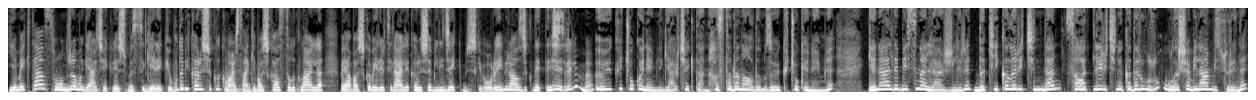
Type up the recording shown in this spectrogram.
yemekten sonra mı gerçekleşmesi gerekiyor? Burada bir karışıklık var sanki. Başka hastalıklarla veya başka belirtilerle karışabilecekmiş gibi. Orayı birazcık netleştirelim evet, mi? Öykü çok önemli gerçekten. Hastadan aldığımız öykü çok önemli. Genelde besin alerjileri dakikalar içinden saatler içine kadar ulaşabilen bir sürede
